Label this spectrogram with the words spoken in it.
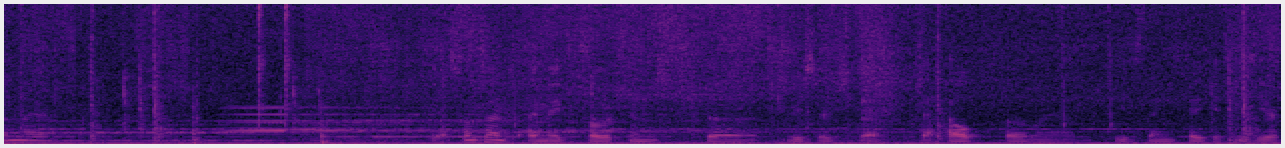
In there. Yeah, sometimes I make potions to research that to help the lab. These things make it easier.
